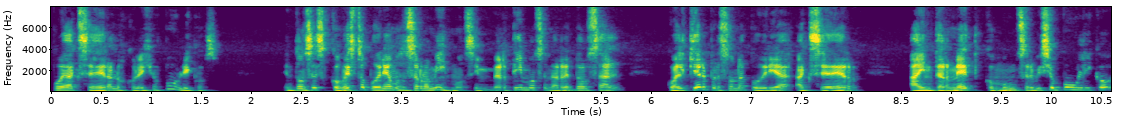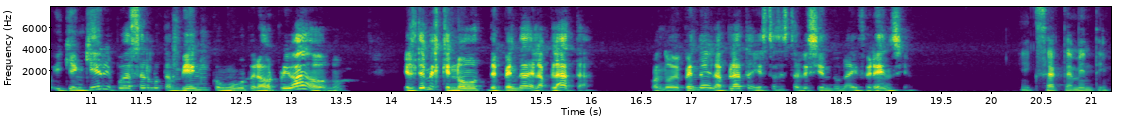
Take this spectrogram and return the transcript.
pueda acceder a los colegios públicos. Entonces, con esto podríamos hacer lo mismo. Si invertimos en la red dorsal, cualquier persona podría acceder a Internet como un servicio público y quien quiere puede hacerlo también con un operador privado, ¿no? El tema es que no dependa de la plata. Cuando depende de la plata ya estás estableciendo una diferencia. Exactamente.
